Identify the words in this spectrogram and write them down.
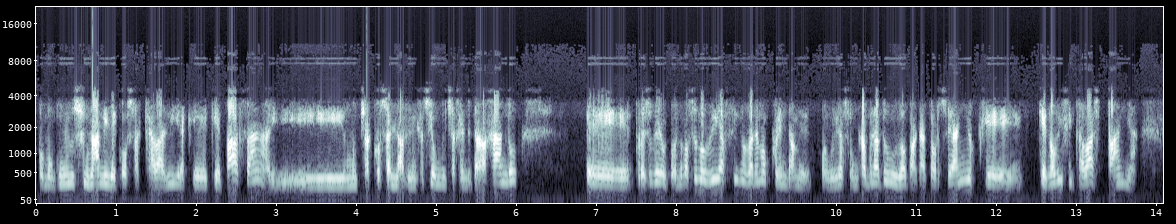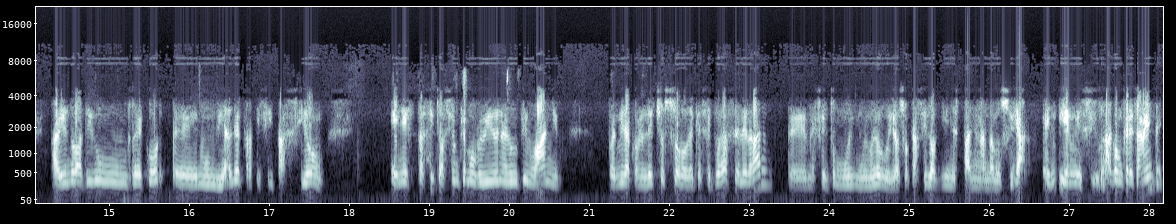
como un tsunami de cosas cada día que, que pasan, hay muchas cosas en la organización, mucha gente trabajando. Eh, por eso digo, cuando pasen unos días sí nos daremos cuenta, me orgulloso, un campeonato de Europa, 14 años que, que no visitaba España, habiendo batido un récord eh, mundial de participación en esta situación que hemos vivido en el último año. Pues mira, con el hecho solo de que se pueda celebrar, eh, me siento muy, muy, muy orgulloso que ha sido aquí en España, en Andalucía, en, y en mi ciudad concretamente,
